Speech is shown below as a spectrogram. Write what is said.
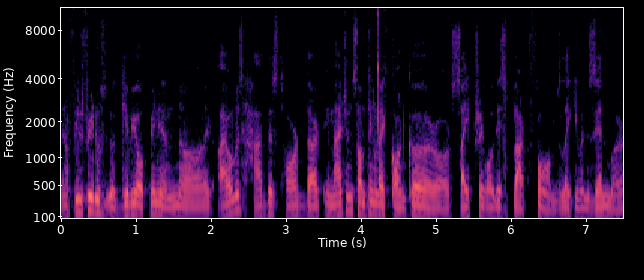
you know, feel free to give your opinion. Uh, like I always had this thought that imagine something like Concur or Cytric, all these platforms, like even Zenmer,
